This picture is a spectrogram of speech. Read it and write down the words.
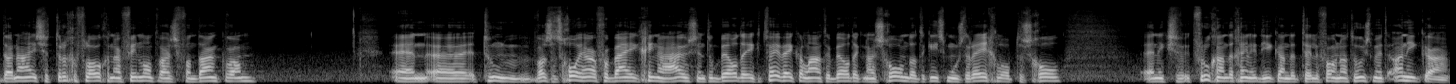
daarna is ze teruggevlogen naar Finland, waar ze vandaan kwam. En uh, toen was het schooljaar voorbij, ik ging naar huis en toen belde ik, twee weken later belde ik naar school omdat ik iets moest regelen op de school. En ik, ik vroeg aan degene die ik aan de telefoon had, hoe is het met Annika?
